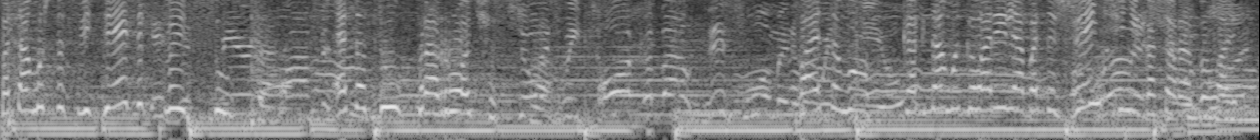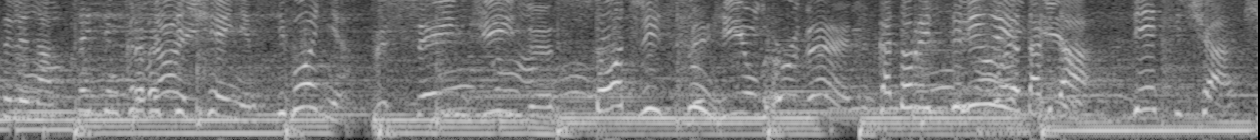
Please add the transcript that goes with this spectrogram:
Потому что свидетельство Иисуса – это дух пророчества. Поэтому, когда мы говорили об этой женщине, которая была исцелена, с этим кровотечением, сегодня тот же Иисус, который исцелил ее тогда, здесь, сейчас.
